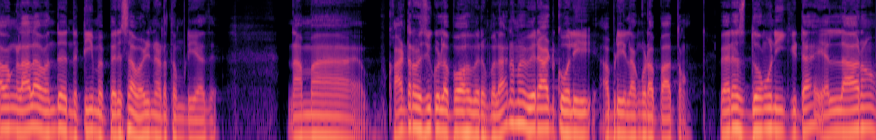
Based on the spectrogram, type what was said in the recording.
அவங்களால வந்து இந்த டீமை பெருசாக வழி நடத்த முடியாது. நம்ம கான்ட்ரவர்சிக்குள்ளே போக விரும்பலை. நம்ம விராட் கோலி அப்படிலாம் கூட பார்த்தோம். வேற தோனி கிட்ட எல்லாரும்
